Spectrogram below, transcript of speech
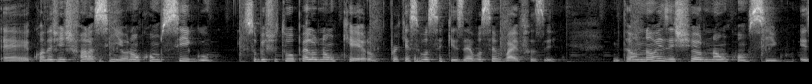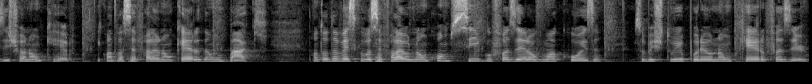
é quando a gente fala assim, eu não consigo, substitua pelo não quero. Porque se você quiser, você vai fazer. Então não existe eu não consigo, existe eu não quero. E quando você fala eu não quero, dá um baque. Então toda vez que você falar eu não consigo fazer alguma coisa, substitui por eu não quero fazer.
